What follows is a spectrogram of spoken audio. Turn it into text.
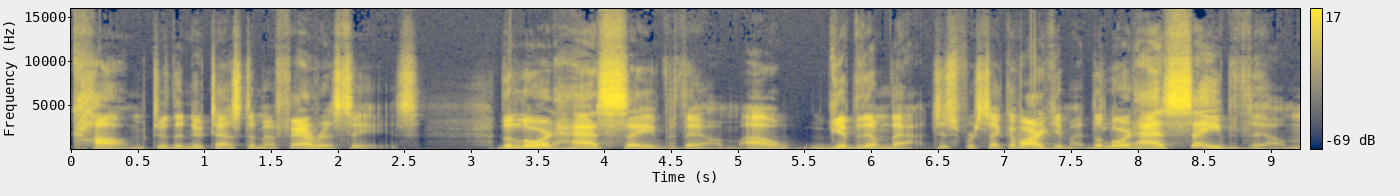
come to the New Testament Pharisees. The Lord has saved them. I'll give them that just for sake of argument. The Lord has saved them,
